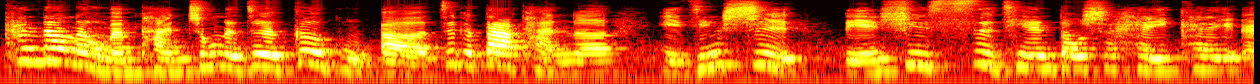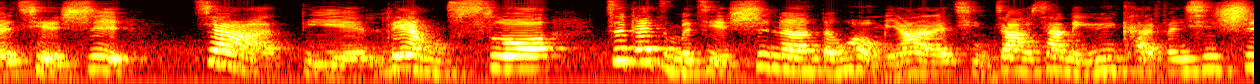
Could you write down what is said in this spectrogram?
看到呢，我们盘中的这个个股，呃，这个大盘呢，已经是连续四天都是黑 K，而且是价跌量缩。这该怎么解释呢？等会我们要来请教一下林玉凯分析师。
